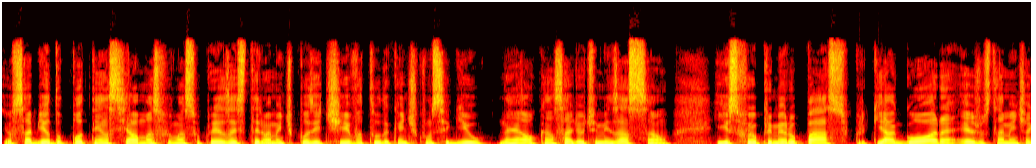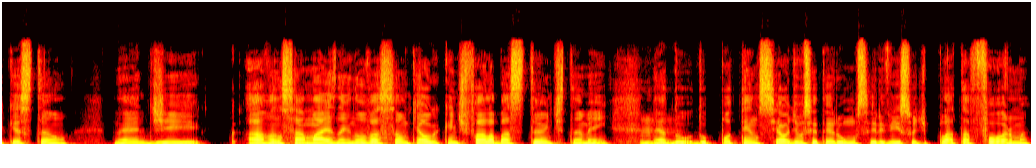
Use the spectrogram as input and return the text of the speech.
Eu sabia do potencial, mas foi uma surpresa extremamente positiva tudo que a gente conseguiu né, alcançar de otimização. E isso foi o primeiro passo, porque agora é justamente a questão né, de avançar mais na inovação, que é algo que a gente fala bastante também, né, uhum. né, do, do, potencial de você ter um serviço de plataforma,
